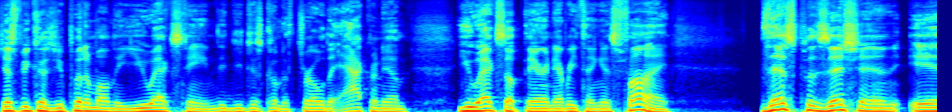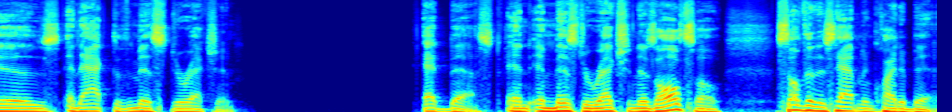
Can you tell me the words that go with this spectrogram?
just because you put them on the UX team. Then you're just going to throw the acronym UX up there and everything is fine. This position is an act of misdirection at best. And, and misdirection is also something that's happening quite a bit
